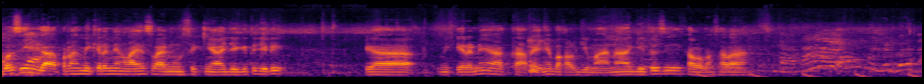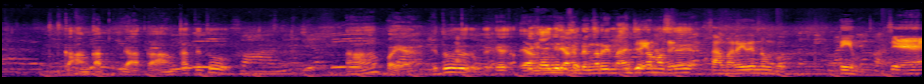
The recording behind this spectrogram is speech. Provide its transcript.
gue sih nggak? pernah mikirin yang lain selain musiknya aja gitu. Jadi ya mikirinnya ya karyanya bakal gimana gitu sih kalau masalah keangkat. Nggak keangkat itu apa ya? Itu yang yang dengerin aja kan maksudnya. Sama Riri nunggu tim. Cie.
